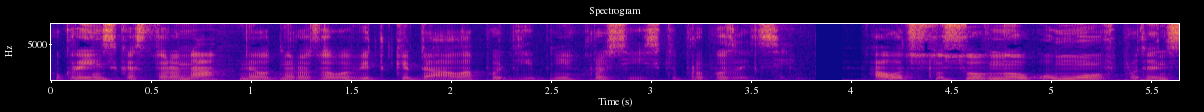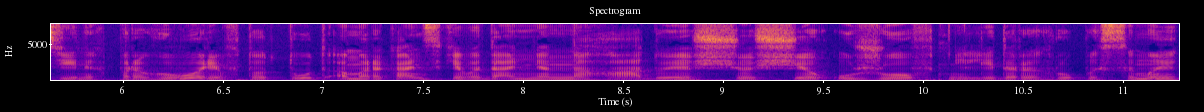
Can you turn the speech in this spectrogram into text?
Українська сторона неодноразово відкидала подібні російські пропозиції. А от стосовно умов потенційних переговорів, то тут американське видання нагадує, що ще у жовтні лідери групи Семи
